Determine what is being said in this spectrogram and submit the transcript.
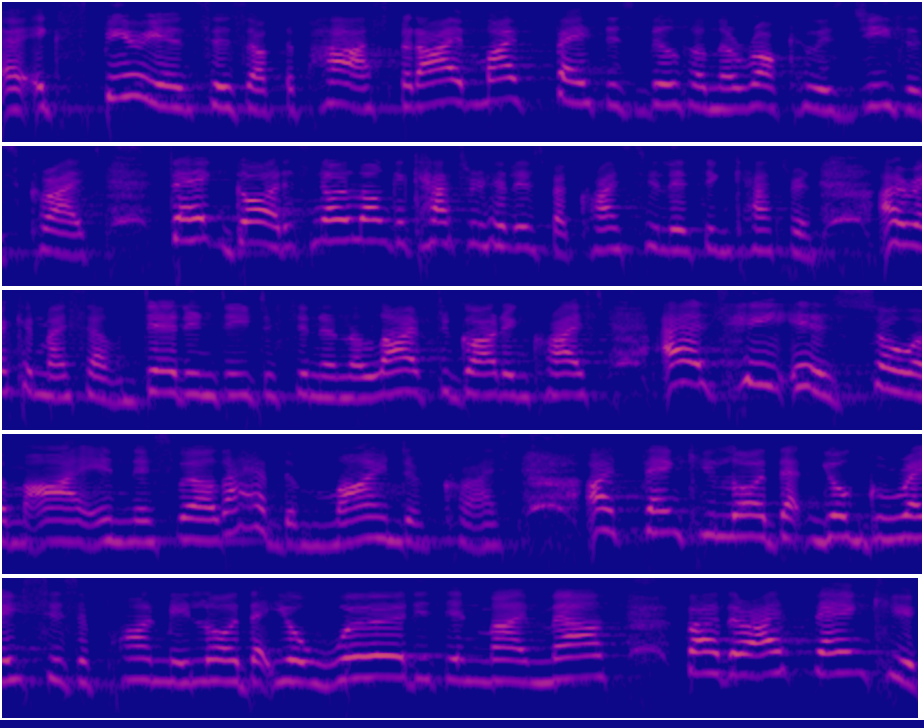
uh, experiences of the past, but I, my faith is built on the rock who is Jesus Christ. Thank God. It's no longer Catherine who lives, but Christ who lives in Catherine. I reckon myself dead indeed to sin and alive to God in Christ. As He is, so am I in this world. I have the mind of Christ. I thank you, Lord, that your grace is upon me me, Lord, that your word is in my mouth. Father, I thank you,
